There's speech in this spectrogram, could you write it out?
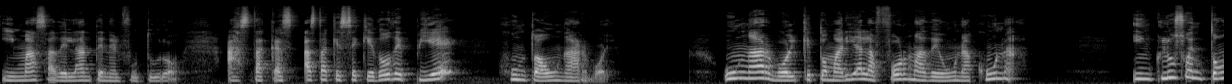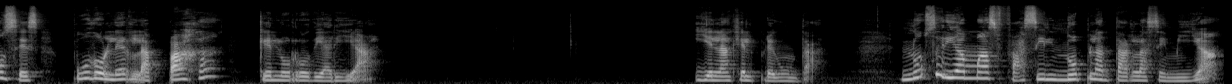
y más adelante en el futuro, hasta que, hasta que se quedó de pie junto a un árbol. Un árbol que tomaría la forma de una cuna. Incluso entonces pudo oler la paja que lo rodearía. Y el ángel pregunta, ¿no sería más fácil no plantar la semilla?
